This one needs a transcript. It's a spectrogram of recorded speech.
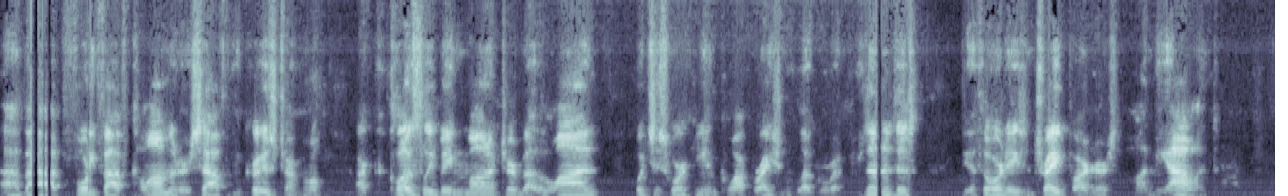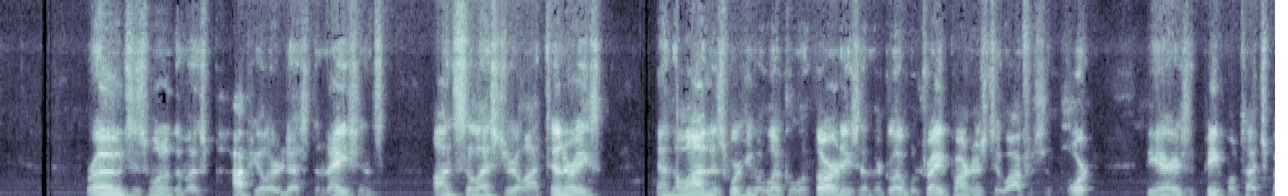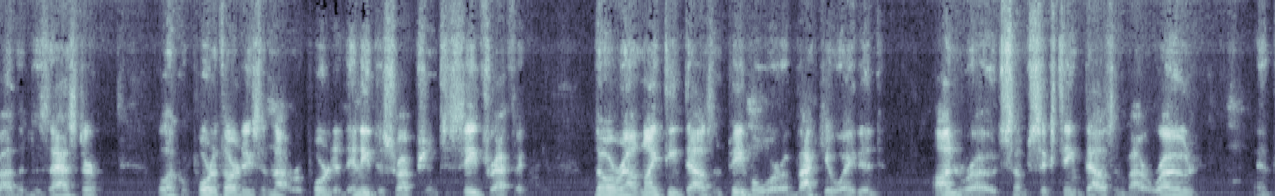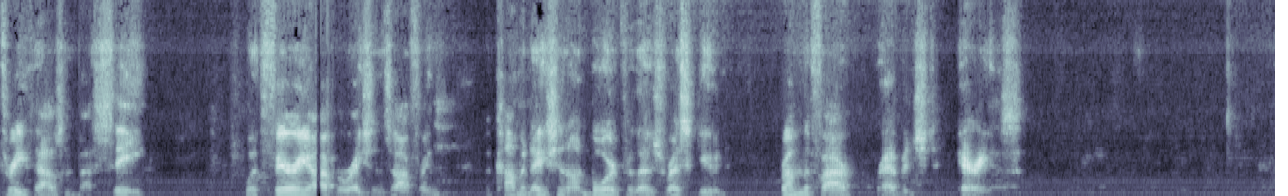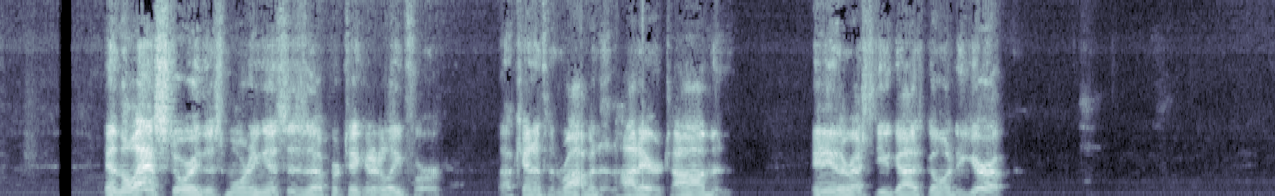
uh, about 45 kilometers south of the cruise terminal, are closely being monitored by the line, which is working in cooperation with local representatives, the authorities, and trade partners on the island. Rhodes is one of the most popular destinations on Celestyal itineraries, and the line is working with local authorities and their global trade partners to offer support the areas of people touched by the disaster. The local port authorities have not reported any disruption to sea traffic, though around 19,000 people were evacuated on Rhodes, some 16,000 by road and 3,000 by sea, with ferry operations offering accommodation on board for those rescued from the fire ravaged areas. And the last story this morning, this is uh, particularly for uh, Kenneth and Robin and Hot Air Tom and any of the rest of you guys going to Europe.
